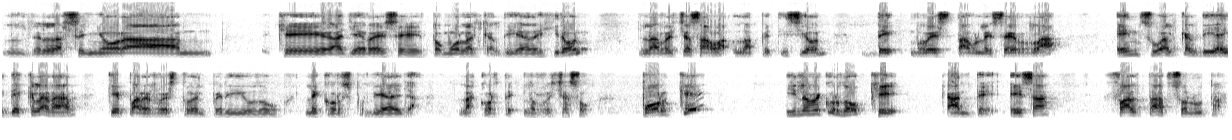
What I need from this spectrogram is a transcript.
de la señora que ayer se tomó la alcaldía de Girón, la rechazaba la petición de restablecerla en su alcaldía y declarar que para el resto del periodo le correspondía a ella. La Corte lo rechazó. ¿Por qué? Y le recordó que ante esa falta absoluta,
